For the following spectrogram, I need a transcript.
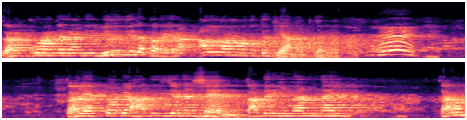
যারা কোরআনের আইনে বিরোধিতা করে এরা আল্লাহর আমানতের খেয়ানতকারী। তাহলে একটু আগে হাদিস জেনেছেন তাদের ইমান নাই। কারণ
